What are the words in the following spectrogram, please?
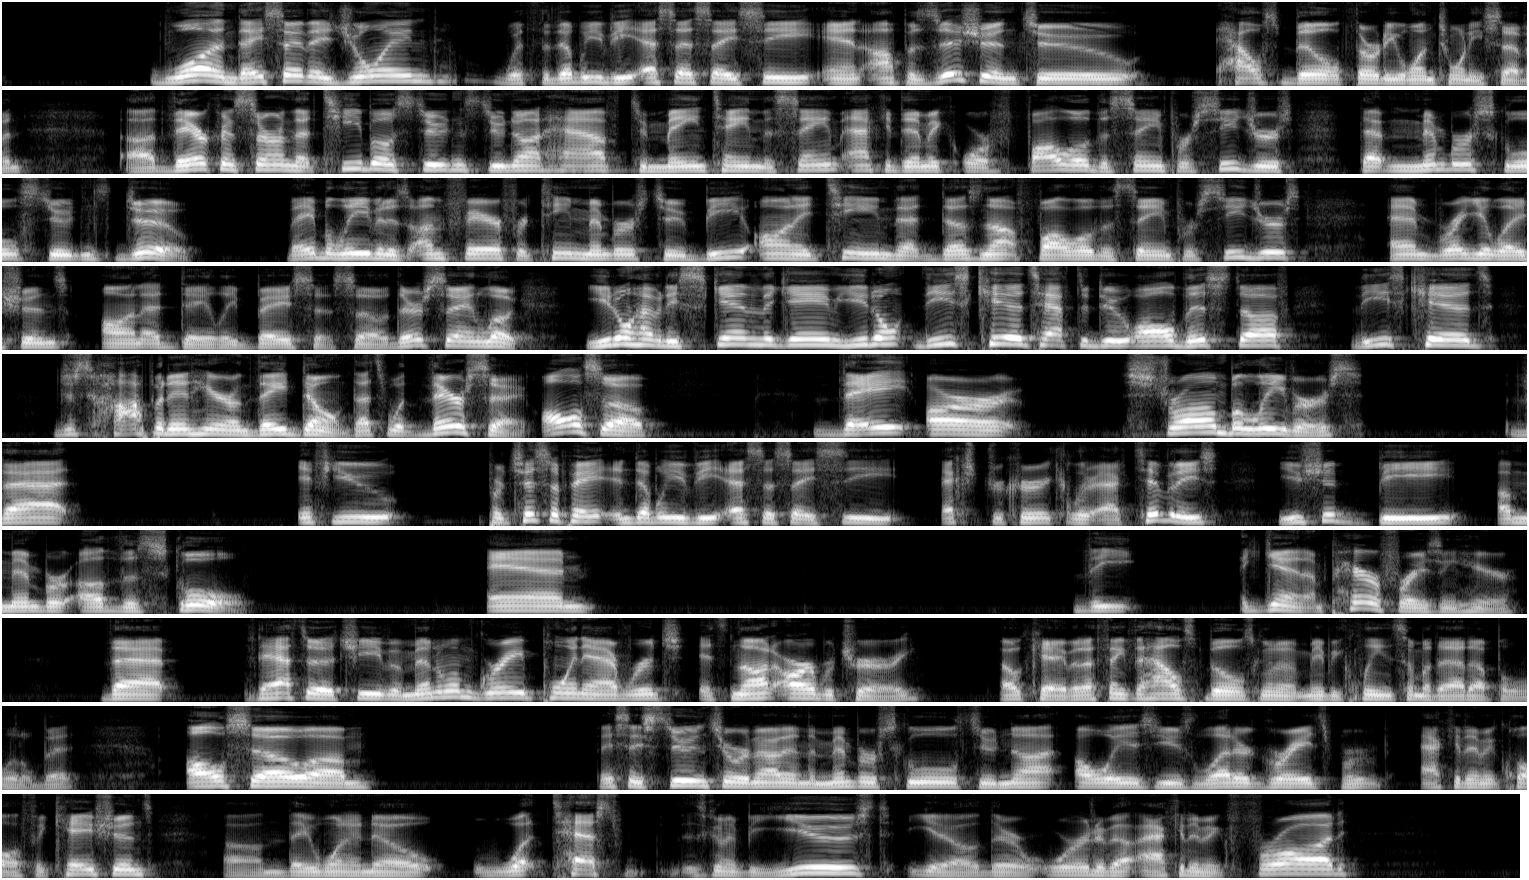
one, they say they join with the WVSSAC in opposition to House Bill 3127. Uh, they're concerned that Tebow students do not have to maintain the same academic or follow the same procedures that member school students do. They believe it is unfair for team members to be on a team that does not follow the same procedures and regulations on a daily basis. So they're saying, look, you don't have any skin in the game. You don't these kids have to do all this stuff. These kids just hop it in here and they don't. That's what they're saying. Also, they are strong believers that if you participate in WVSSAC extracurricular activities, you should be a member of the school. And the again, I'm paraphrasing here that they have to achieve a minimum grade point average. It's not arbitrary. Okay, but I think the House bill is going to maybe clean some of that up a little bit. Also, um, they say students who are not in the member schools do not always use letter grades for academic qualifications. Um, they want to know what test is going to be used. You know, they're worried about academic fraud.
